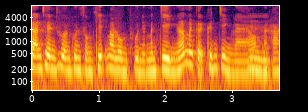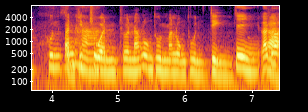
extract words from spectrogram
การเชิญชวนคุณสมคิดมาลงทุนเนี่ยมันจริงแล้วมันเกิดขึ้นจริงแล้วอืมนะคะ คุณสปัญมหาคิดชวนชวนนักลงทุนมาลงทุนจริง จริง แล้วก็ค่ะ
